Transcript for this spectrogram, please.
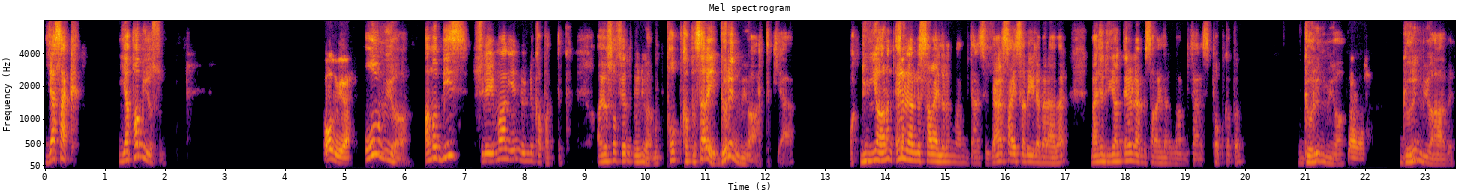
Yasak. Yapamıyorsun. Olmuyor. Olmuyor. Ama biz Süleymaniye'nin önünü kapattık. Ayasofya'nın önünü var. Bu Topkapı Sarayı görünmüyor artık ya. Bak dünyanın en önemli saraylarından bir tanesi. Versailles Sarayı ile beraber bence dünyanın en önemli saraylarından bir tanesi Topkapı. Görünmüyor. Evet. Görünmüyor abi.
